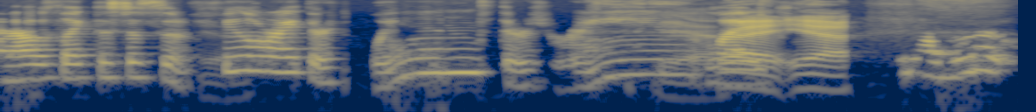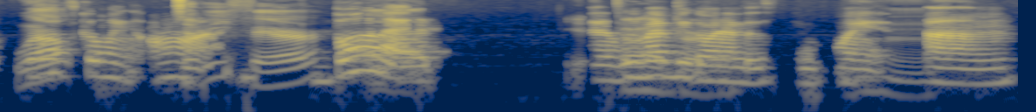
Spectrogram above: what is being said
And I was like, this doesn't Yeah. feel right. There's wind, there's rain. Yeah. Like, right. Yeah. you know, what, Well, what's going on? To be fair, but uh, Yeah, we ahead, might be going on to the same point. Mhm. Um,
